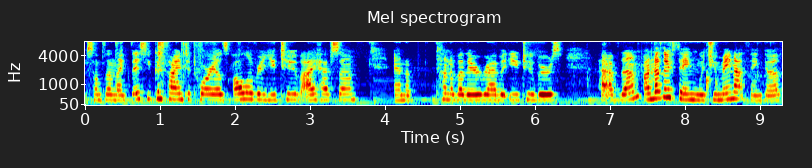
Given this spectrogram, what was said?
something like this. You can find tutorials all over YouTube. I have some, and a ton of other rabbit YouTubers have them. Another thing which you may not think of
